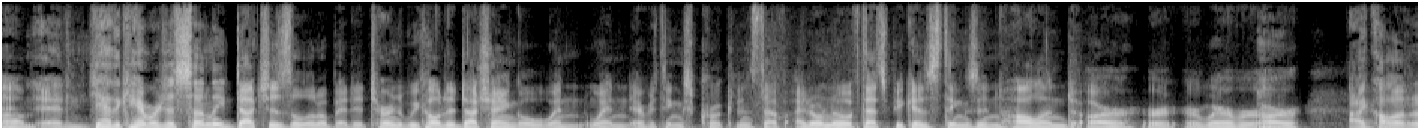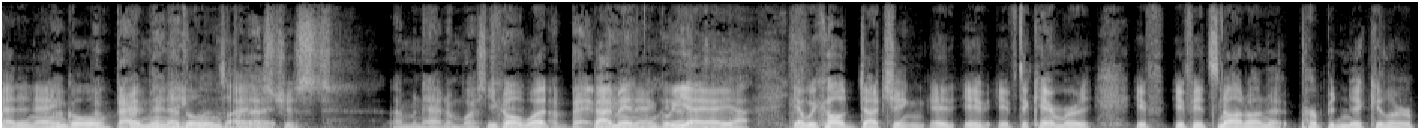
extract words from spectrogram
Um, and Yeah, the camera just suddenly dutches a little bit. It turned. We call it a Dutch angle when when everything's crooked and stuff. I don't know if that's because things in Holland are or, or wherever are. I call it a, at an angle a in the Netherlands, Angle, I- that's just I'm an Adam West. You call it fan. what? A Batman, angle. Yeah. yeah, yeah, yeah, We call it dutching if, if the camera if if it's not on a perpendicular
